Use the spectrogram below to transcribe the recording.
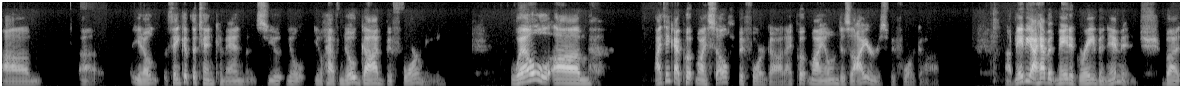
Um, uh, you know think of the 10 commandments you you'll you'll have no god before me well um i think i put myself before god i put my own desires before god uh, maybe i haven't made a graven image but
